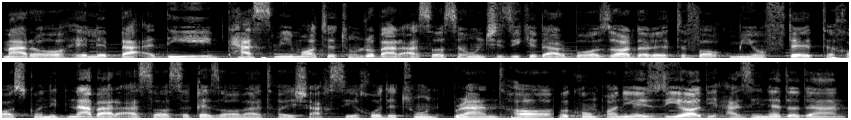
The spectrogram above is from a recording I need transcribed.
مراحل بعدی تصمیماتتون رو بر اساس اون چیزی که در بازار داره اتفاق میفته اتخاذ کنید نه بر اساس قضاوت های شخصی خودتون. برندها و کمپانی های زیادی هزینه دادن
